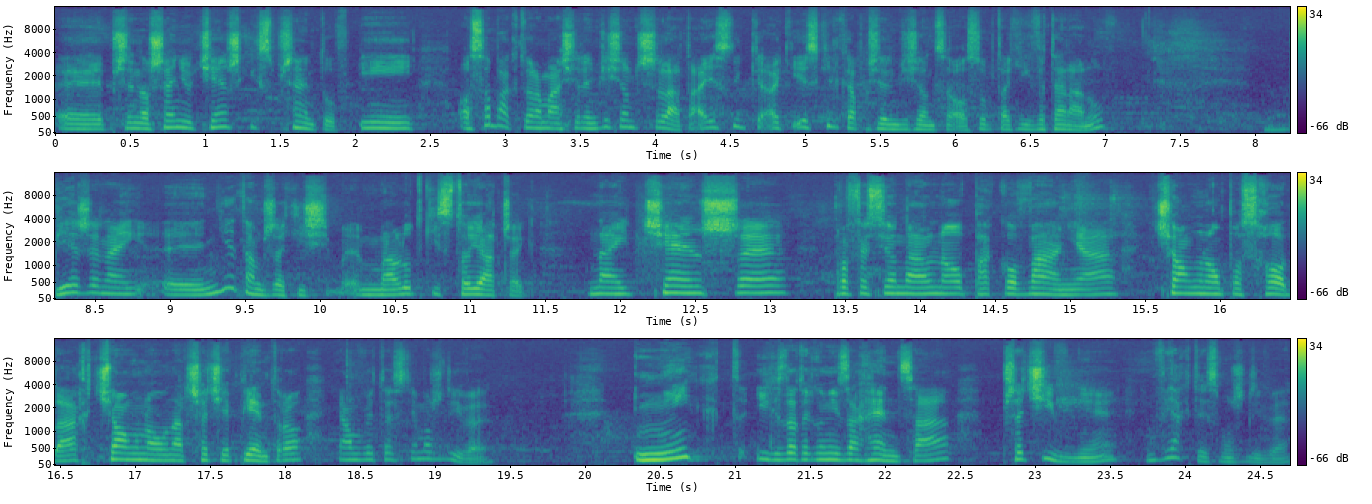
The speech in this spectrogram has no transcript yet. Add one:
e, przy noszeniu ciężkich sprzętów i osoba, która ma 73 lata, a jest, jest kilka po 70 osób, takich weteranów, bierze naj, e, nie tam, że jakiś malutki stojaczek, najcięższe profesjonalne opakowania, ciągną po schodach, ciągną na trzecie piętro. Ja mówię, to jest niemożliwe. Nikt ich do tego nie zachęca, przeciwnie. Mówię, jak to jest możliwe?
